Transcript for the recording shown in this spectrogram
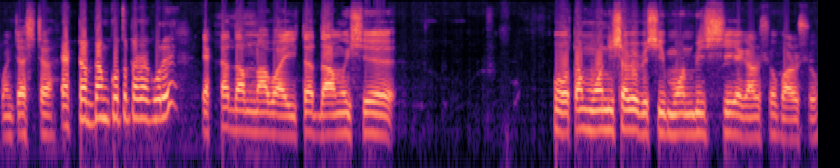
পঞ্চাশটা। একটার দাম কত টাকা করে? একটা দাম না ভাই এটার দাম হইছে ওটা মন হিসাবে বেশি মন বেশি এগারোশো বারোশো।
